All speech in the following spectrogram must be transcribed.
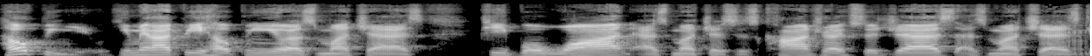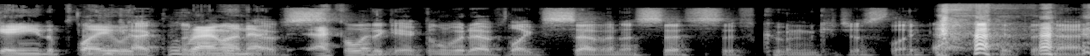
helping you. He may not be helping you as much as people want, as much as his contract suggests, as much as getting you to play with Eklund would Granlund have s- I Eklund. think Eklund would have like seven assists if Kunin could just like hit the net.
